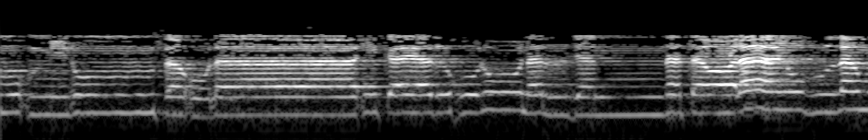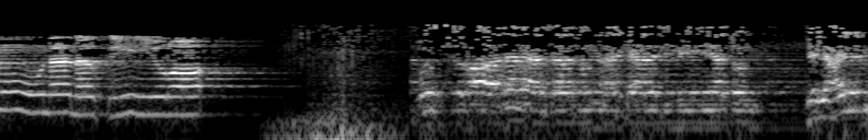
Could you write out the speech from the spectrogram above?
مؤمن فأولئك يدخلون الجنة ولا يظلمون نقيرا بشرى لنا أكاديمية للعلم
